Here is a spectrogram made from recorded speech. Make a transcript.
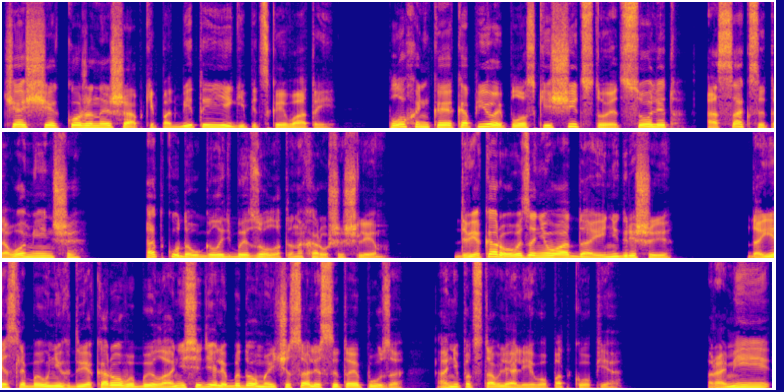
Чаще кожаные шапки, подбитые египетской ватой. Плохонькое копье и плоский щит стоят солид, а саксы того меньше. Откуда у голытьбы золото на хороший шлем? Две коровы за него отдай и не греши. Да если бы у них две коровы было, они сидели бы дома и чесали сытое пузо, а не подставляли его под копья. Ромеи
